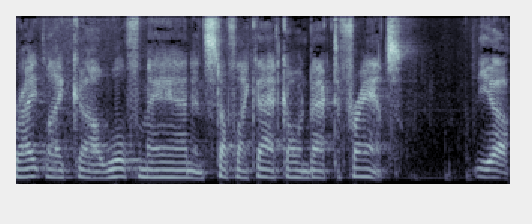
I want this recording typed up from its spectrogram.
right? Like uh, Wolfman and stuff like that, going back to France. yeah,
